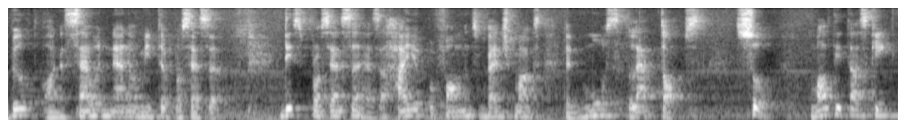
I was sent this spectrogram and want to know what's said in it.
built on a 7nm processor. This processor has a higher performance benchmarks than most laptops. So, multitasking,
